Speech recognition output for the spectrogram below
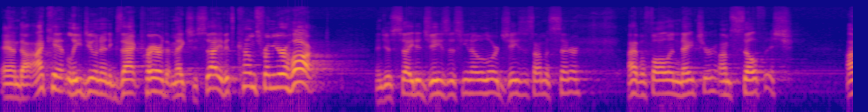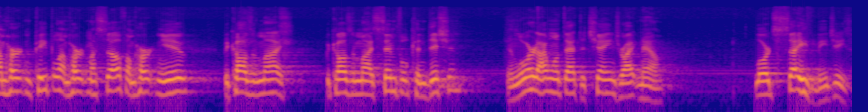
And uh, I can't lead you in an exact prayer that makes you save, it comes from your heart and just say to Jesus, You know, Lord Jesus, I'm a sinner. I have a fallen nature. I'm selfish. I'm hurting people. I'm hurting myself. I'm hurting you because of my, because of my sinful condition. And Lord, I want that to change right now. Lord, save me, Jesus.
